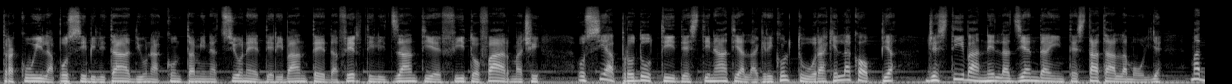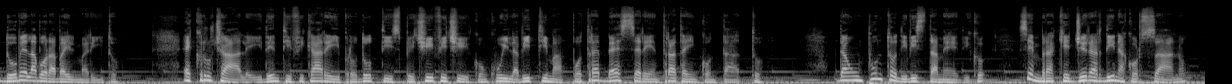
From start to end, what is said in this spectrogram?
tra cui la possibilità di una contaminazione derivante da fertilizzanti e fitofarmaci, ossia prodotti destinati all'agricoltura che la coppia gestiva nell'azienda intestata alla moglie, ma dove lavorava il marito. È cruciale identificare i prodotti specifici con cui la vittima potrebbe essere entrata in contatto. Da un punto di vista medico, sembra che Gerardina Corsano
